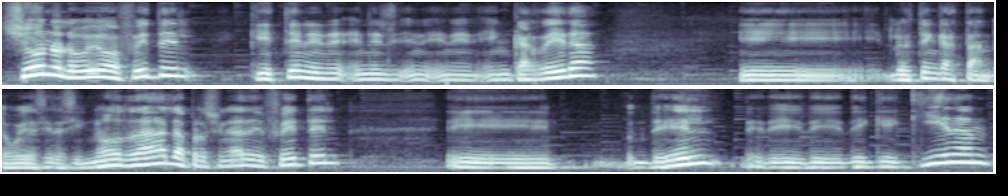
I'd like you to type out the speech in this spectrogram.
yo no lo veo a Fettel que estén en, en el- en- carrera, eh, lo estén gastando, voy a decir así. No da la personalidad de Fettel, eh, de él, de, de- de- de que quieran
